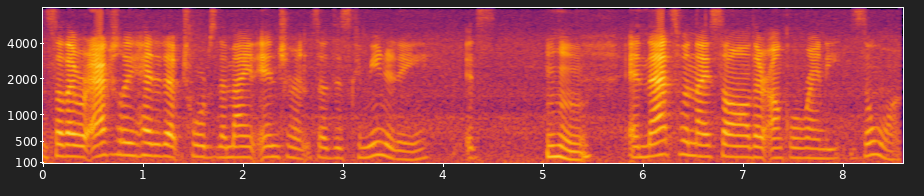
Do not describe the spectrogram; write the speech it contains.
And so they were actually headed up towards the main entrance of this community. It's mm-hmm. and that's when they saw their uncle Randy Zorn.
